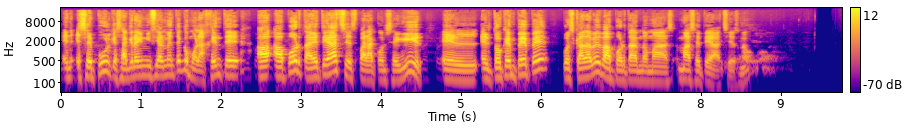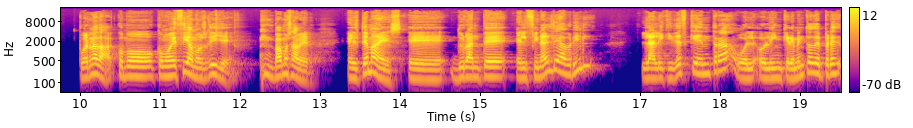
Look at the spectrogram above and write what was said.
en ese pool que se ha creado inicialmente, como la gente aporta ETHs para conseguir el, token Pepe, pues cada vez va aportando más, más ETHs, ¿no? Pues nada, como, como decíamos, Guille, vamos a ver. El tema es, eh, durante el final de abril, la liquidez que entra o el, incremento de precio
